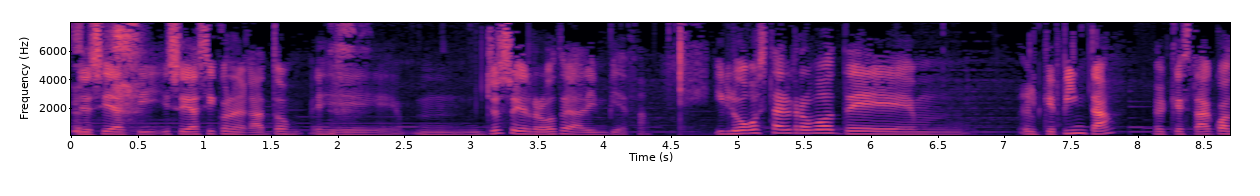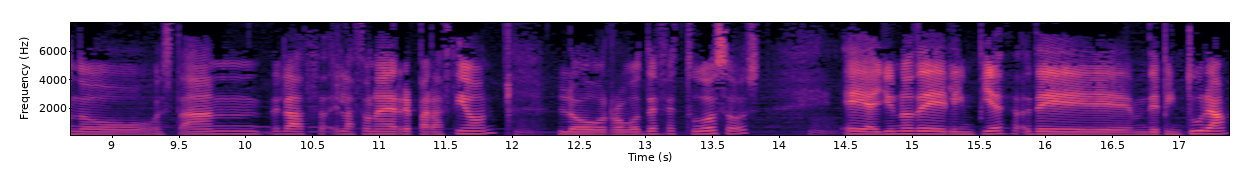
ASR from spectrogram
Yo soy así. Y soy así con el gato. Eh, mm, yo soy el robot de la limpieza. Y luego está el robot de... mm, El que pinta. El que está cuando están en la, en la zona de reparación. Los robots defectuosos. Eh, hay uno de limpieza, de, de pintura,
